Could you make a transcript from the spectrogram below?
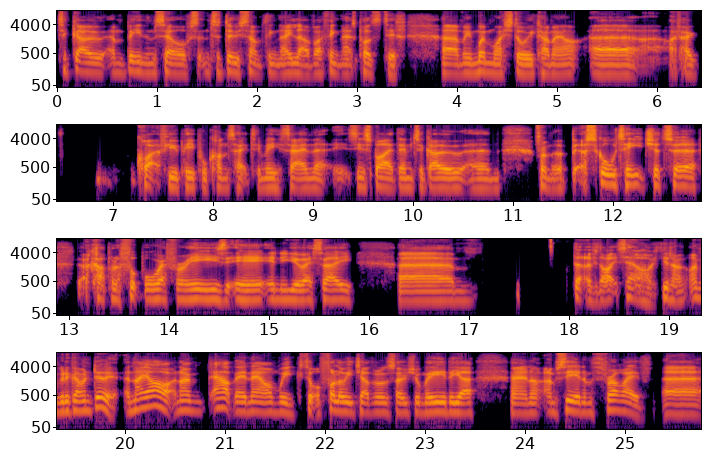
to go and be themselves and to do something they love. I think that's positive. Uh, I mean, when my story come out, uh, I've had quite a few people contacting me saying that it's inspired them to go and from a, a school teacher to a couple of football referees in, in the USA. Um, that have like said, "Oh, you know, I'm going to go and do it," and they are, and I'm out there now, and we sort of follow each other on social media, and I'm seeing them thrive uh,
